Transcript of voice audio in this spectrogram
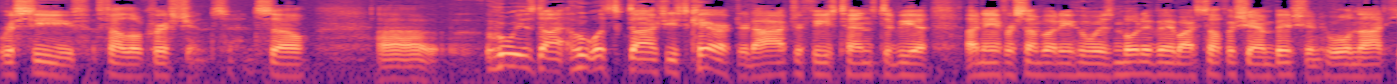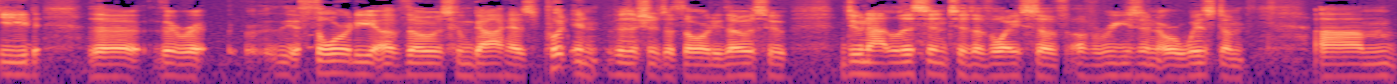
receive fellow Christians. And so uh, who is Di- who? What's Diotrephes' character? Diotrephes tends to be a, a name for somebody who is motivated by selfish ambition, who will not heed the the the authority of those whom God has put in positions of authority, those who do not listen to the voice of, of reason or wisdom. Um,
